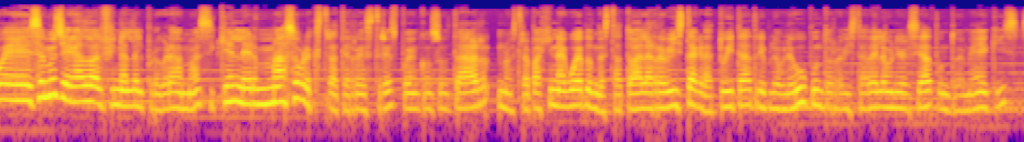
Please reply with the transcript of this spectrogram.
Pues hemos llegado al final del programa. Si quieren leer más sobre extraterrestres, pueden consultar nuestra página web donde está toda la revista gratuita www.revistadelauniversidad.mx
